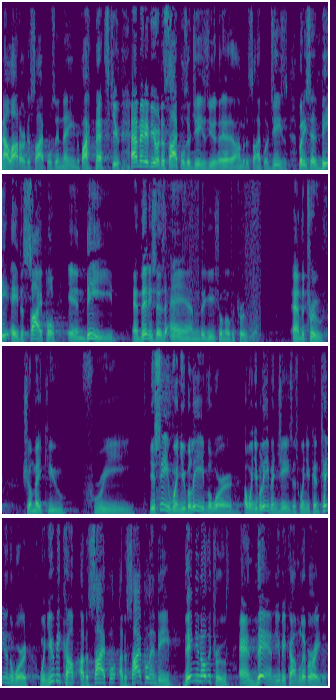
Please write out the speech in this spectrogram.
Now, a lot are disciples in name. If I ask you, how many of you are disciples of Jesus? You, yeah, I'm a disciple of Jesus. But he says, be a disciple indeed. And then he says, and ye shall know the truth. And the truth shall make you free. You see, when you believe the Word, or when you believe in Jesus, when you continue in the Word, when you become a disciple, a disciple indeed, then you know the truth, and then you become liberated.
